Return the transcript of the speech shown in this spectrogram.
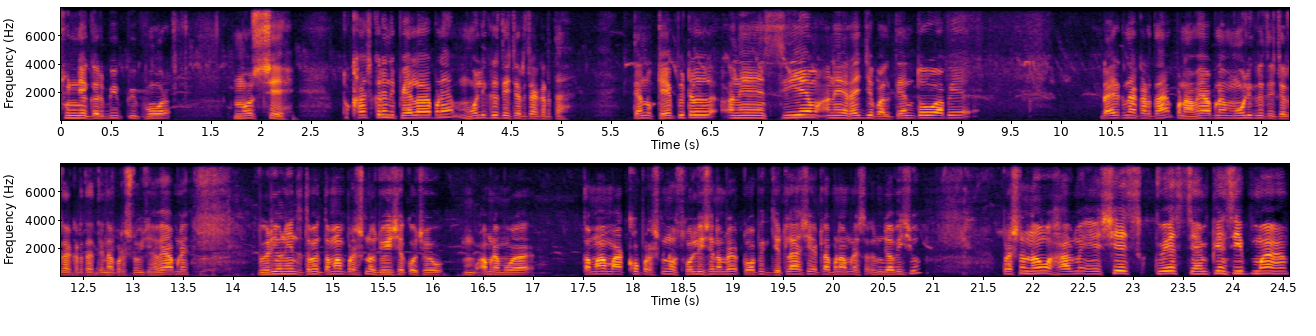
શૂન્ય ગરબી પીફોર પીફોરનો છે. તો ખાસ કરીને પહેલાં આપણે મૌલિક રીતે ચર્ચા કરતા. તેનું કેપિટલ અને સીએમ અને રાજ્યપાલ તેનું તો આપણે ડાયરેક્ટ ના કરતા, પણ હવે આપણે મૌલિક રીતે ચર્ચા કરતા તેના પ્રશ્નો વિશે. હવે આપણે વિડીયોની અંદર તમે તમામ પ્રશ્નો જોઈ શકો છો. આપણે તમામ આખો પ્રશ્નનો સોલ્યુશન આપણે ટોપિક જેટલા હશે એટલા પણ આપણે સમજાવીશું. પ્રશ્ન નવ, હાલમાં એશિયા સ્ક્વેશ ચેમ્પિયનશિપમાં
